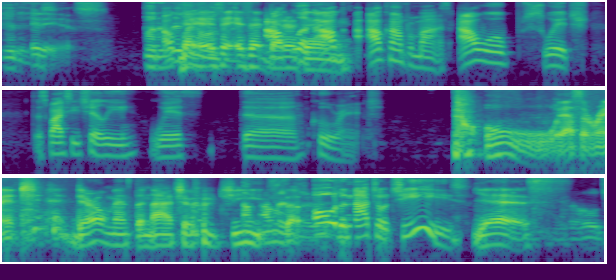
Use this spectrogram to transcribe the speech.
It is. It is. But Okay. But is it is it I'll, better look, than? I'll I'll compromise. I will switch the spicy chili with the Cool Ranch. Oh, that's a wrench. Daryl meant the nacho cheese. I meant though. the- Oh, the nacho cheese. Yes, The OG.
